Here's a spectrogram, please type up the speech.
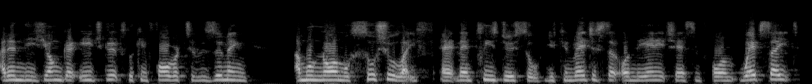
are in these younger age groups looking forward to resuming a more normal social life, uh, then please do so. You can register on the NHS Inform website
